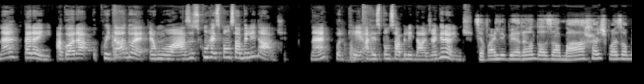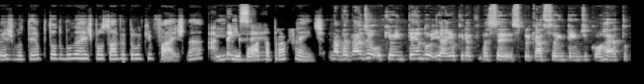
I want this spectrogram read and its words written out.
né? Peraí. Agora, o cuidado é, é um oásis com responsabilidade né? Porque a responsabilidade é grande. Você vai liberando as amarras, mas ao mesmo tempo todo mundo é responsável pelo que faz, né? Ah, e, e bota para frente. Na verdade, o que eu entendo, e aí eu queria que você explicasse se eu entendi correto,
